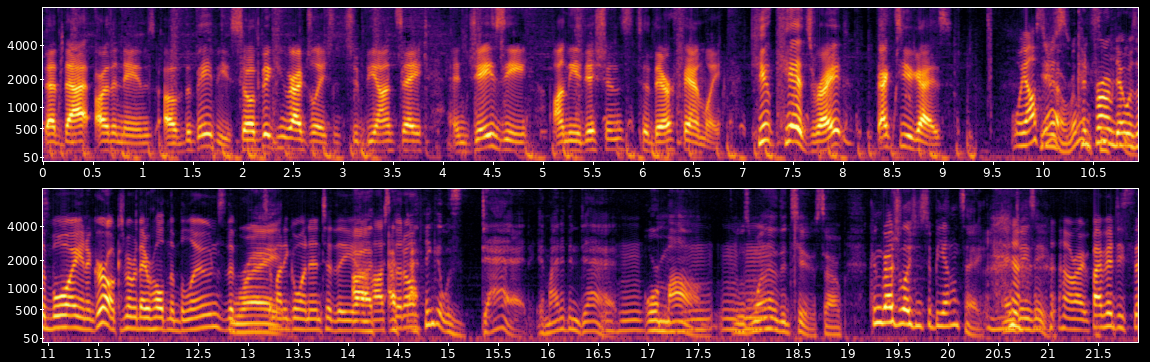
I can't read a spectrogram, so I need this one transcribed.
that that are the names of the babies. So a big congratulations to Beyonce and Jay-Z on the additions to their family. Cute kids, right? Back to you guys. We also Yeah, just really confirmed it was a boy and a girl because remember they were holding the balloons, the, Right. somebody going into the uh, Uh, hospital. I, think it was dad. It might have been dad Mm-hmm. or mom. It was one of the two. So, congratulations to Beyonce and Jay Z. All right, 556.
